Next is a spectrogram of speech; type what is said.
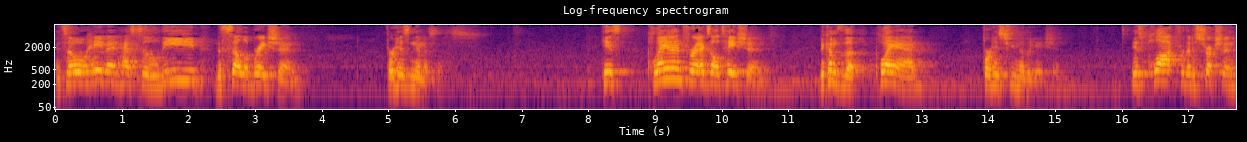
And so Haman has to lead the celebration for his nemesis. His plan for exaltation becomes the plan for his humiliation. His plot for the destruction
